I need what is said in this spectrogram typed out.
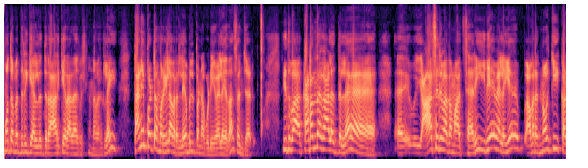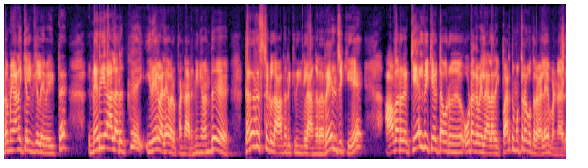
மூத்த பத்திரிகையாளர் திரு ஆர் கே ராதாகிருஷ்ணன் அவர்களை தனிப்பட்ட முறையில் அவர் லேபிள் பண்ணக்கூடிய வேலையை தான் செஞ்சார். இது கடந்த கால ஆசீர்வாதம் ஆச்சாரி இதே வேலையை அவரை நோக்கி கடுமையான கேள்விகளை வைத்த நெறியாளருக்கு இதே வேலையை அவர் பண்ணார். நீங்கள் வந்து டெரரிஸ்ட்டுகளை ஆதரிக்கிறீங்களாங்கிற ரேஞ்சுக்கு அவர் கேள்வி கேட்ட ஒரு ஊடகவியலாளரை பார்த்து முத்திர குத்துற வேலையை பண்ணார்.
